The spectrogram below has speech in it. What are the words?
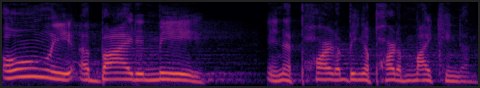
only abide in me in a part of being a part of my kingdom.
